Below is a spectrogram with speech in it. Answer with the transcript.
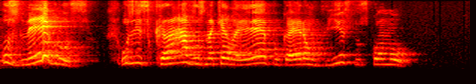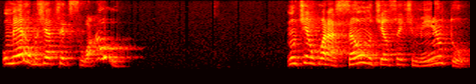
Os negros, os escravos naquela época eram vistos como um mero objeto sexual? Não tinham coração, não tinham sentimento?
